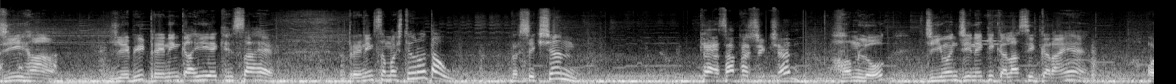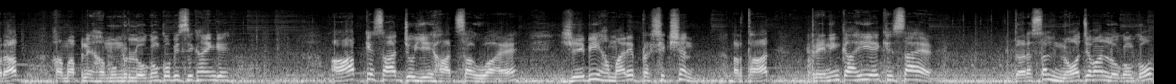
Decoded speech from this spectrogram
जी हाँ ये भी ट्रेनिंग का ही एक हिस्सा है। ट्रेनिंग समझते हो ना ताऊ? प्रशिक्षण। कैसा प्रशिक्षण? हम लोग जीवन जीने की कला सीख कर आए हैं और अब हम अपने हम उम्र लोगों को भी सिखाएँगे। आपके साथ जो ये हादसा हुआ है ये भी हमारे प्रशिक्षण अर्थात ट्रेनिंग का ही एक हिस्सा है। दरअसल नौजवान लोगों को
